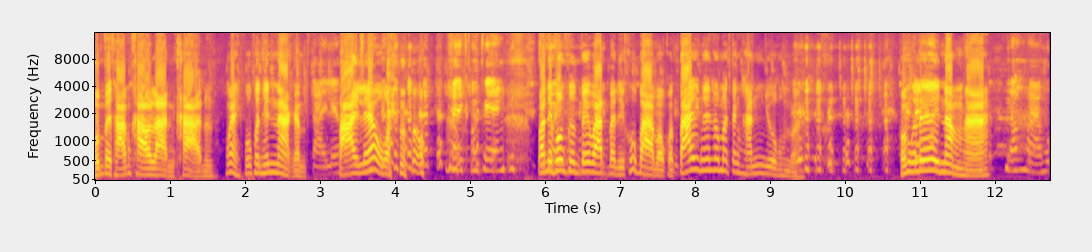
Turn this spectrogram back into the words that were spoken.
ผมไปถามข่าวลานข่านั่นเว้ยพวกเพิ่นเห็นหนักกัน ตายแล้วตายแล้ววะให้กำแพงวันนี้ผมขึ้นไปวัดบัดนี้ครูบาบอกว่าตายยังไงเรามาจังหันอยู่ผมว่าผมก็เลยนำหา น้องหาหมู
